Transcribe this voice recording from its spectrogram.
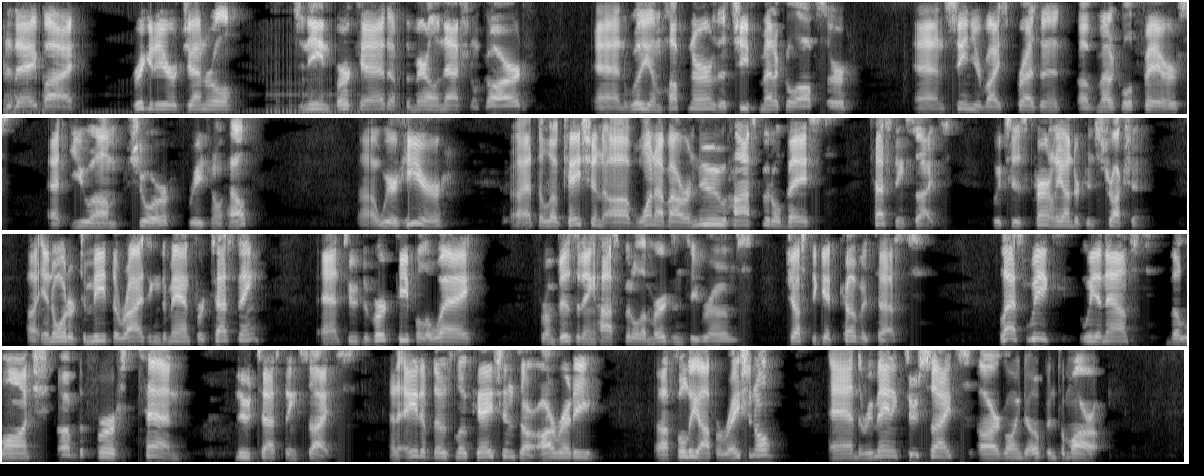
today by Brigadier General Janeen Birckhead of the Maryland National Guard and William Huffner, the Chief Medical Officer and Senior Vice President of Medical Affairs at UM Shore Regional Health. Uh, we're here uh, at the location of one of our new hospital based testing sites, which is currently under construction, uh, in order to meet the rising demand for testing and to divert people away from visiting hospital emergency rooms just to get COVID tests. Last week, we announced the launch of the first 10 new testing sites, and eight of those locations are already uh, fully operational, and the remaining two sites are going to open tomorrow.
